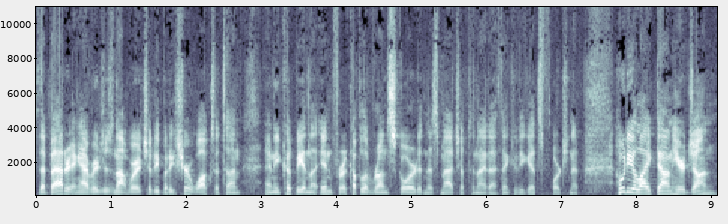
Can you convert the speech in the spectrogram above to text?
The batting average is not where it should be, but he sure walks a ton, and he could be in, the, in for a couple of runs scored in this matchup tonight, I think, if he gets fortunate. Who do you like down here, John?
